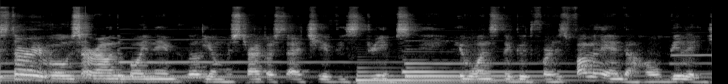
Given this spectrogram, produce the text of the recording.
The story revolves around a boy named William who struggles to achieve his dreams. He wants the good for his family and the whole village.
